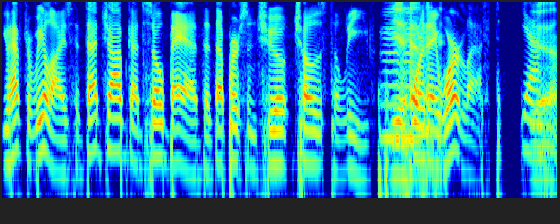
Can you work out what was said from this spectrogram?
you have to realize that that job got so bad that that person cho chose to leave Yeah. or they were left. Yeah. Yeah.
